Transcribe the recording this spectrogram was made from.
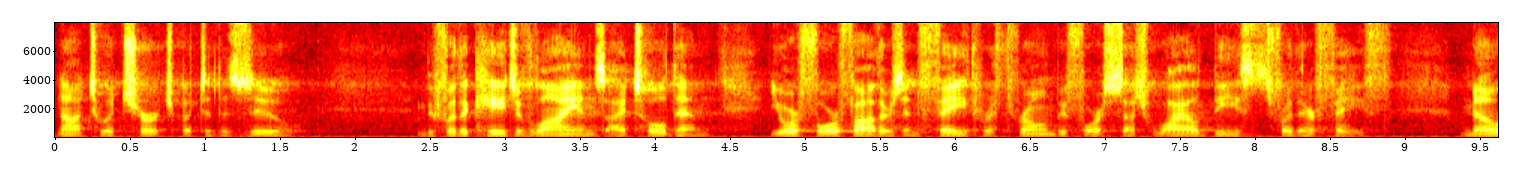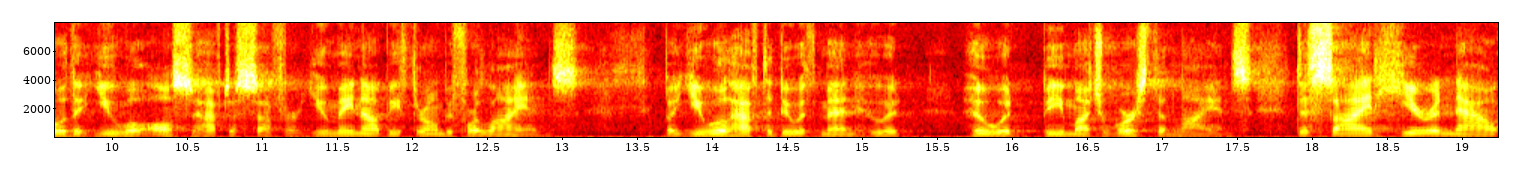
not to a church, but to the zoo. Before the cage of lions, I told them, Your forefathers in faith were thrown before such wild beasts for their faith. Know that you will also have to suffer. You may not be thrown before lions, but you will have to do with men who who would be much worse than lions. Decide here and now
